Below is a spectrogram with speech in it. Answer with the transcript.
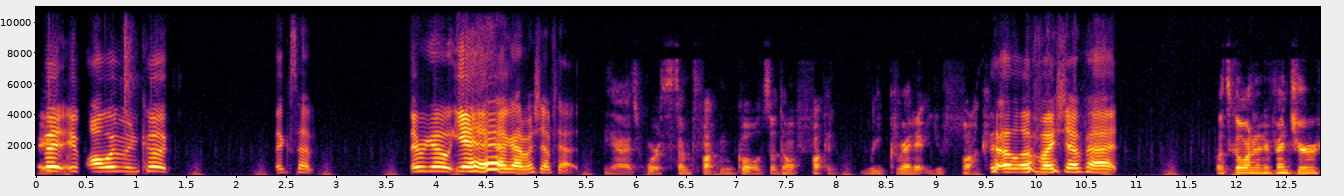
if all women cook, except. There we go. Yeah, I got my chef's hat. yeah, it's worth some fucking gold, so don't fucking regret it, you fuck. I love my chef hat. Let's go on an adventure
